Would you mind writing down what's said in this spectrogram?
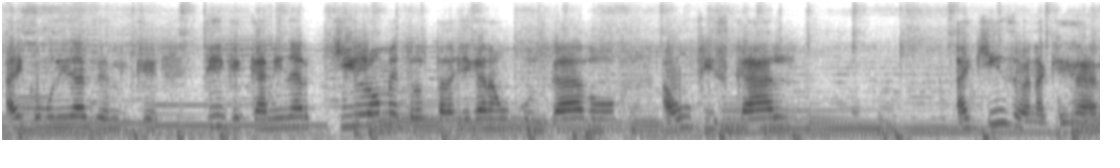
Hay comunidades en las que tienen que caminar kilómetros para llegar a un juzgado, a un fiscal. ¿A quién se van a quejar?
